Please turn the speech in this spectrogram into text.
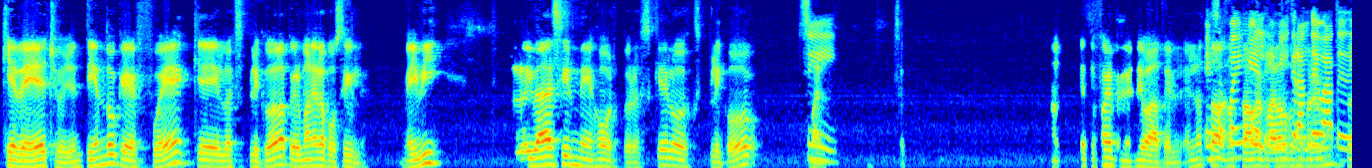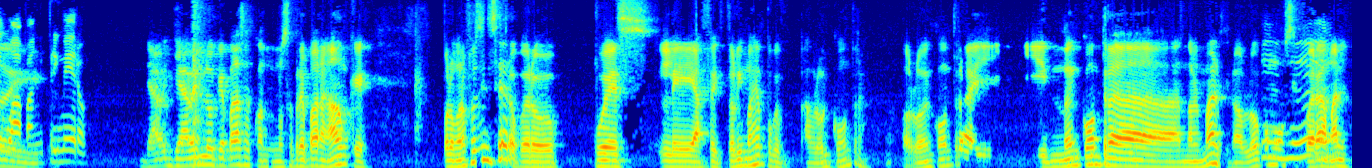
que de hecho yo entiendo que fue que lo explicó de la peor manera posible. Maybe lo iba a decir mejor, pero es que lo explicó sí. Ese fue el primer debate. Él no estaba, Eso fue el, gran debate de Guapan, primero. Ya, ya ven lo que pasa cuando no se preparan, aunque por lo menos fue sincero, pero pues le afectó la imagen porque habló en contra. Habló en contra y, y no en contra normal, sino habló como si fuera mal.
